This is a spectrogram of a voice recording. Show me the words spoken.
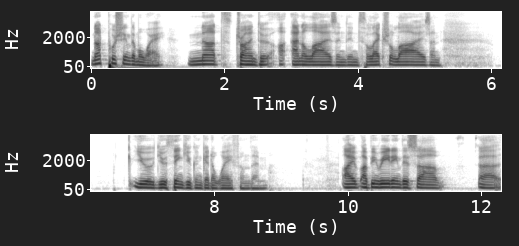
Not pushing them away, not trying to uh, analyze and intellectualize and you you think you can get away from them I, I've been reading this uh, uh,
